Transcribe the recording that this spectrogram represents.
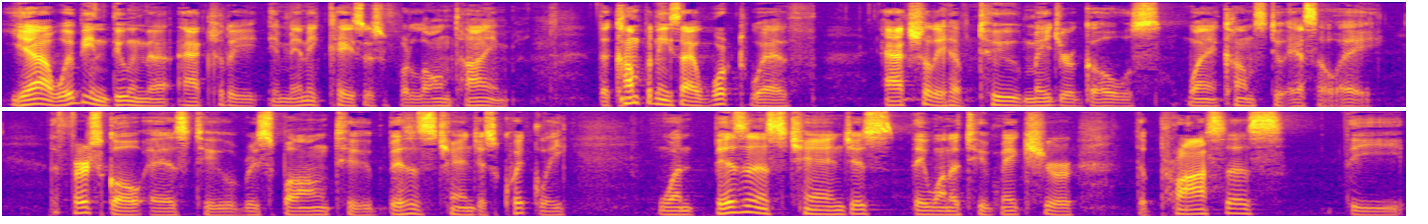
Yeah, we've been doing that actually in many cases for a long time the companies I worked with actually have two major goals when it comes to SOA. The first goal is to respond to business changes quickly. When business changes, they wanted to make sure the process, the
